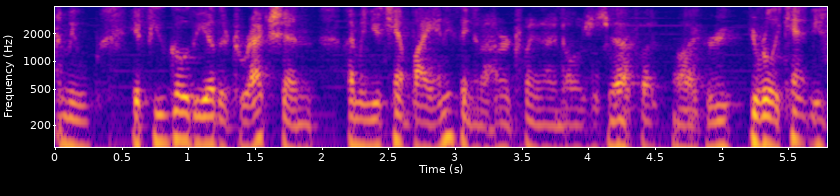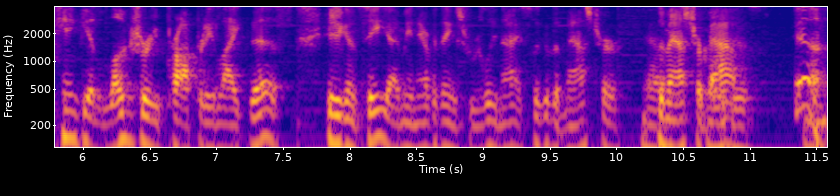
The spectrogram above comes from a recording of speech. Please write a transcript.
I mean, if you go the other direction, I mean, you can't buy anything at $129 a square Yeah, foot. I agree. You really can't. You can't get luxury property like this. As you can see, I mean, everything's really nice. Look at the master, Yeah, the master gorgeous. bath. Yeah.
